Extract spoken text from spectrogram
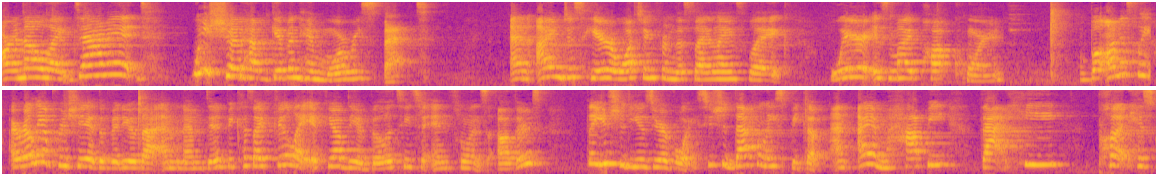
are now like, damn it, we should have given him more respect. And I'm just here watching from the sidelines like, where is my popcorn? But honestly, I really appreciate the video that Eminem did because I feel like if you have the ability to influence others, that you should use your voice. You should definitely speak up. And I am happy that he put his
